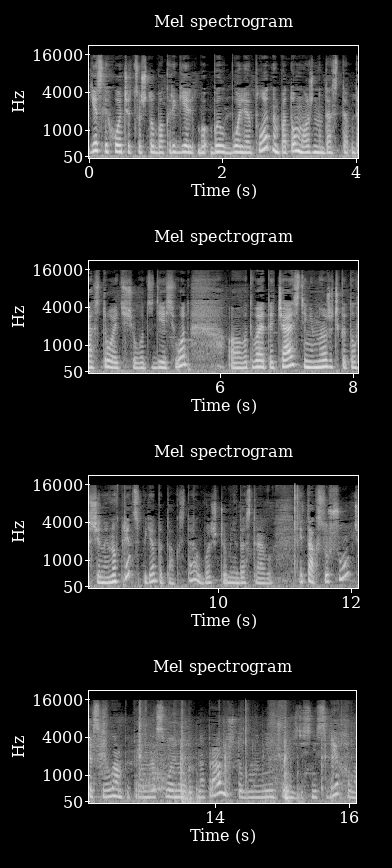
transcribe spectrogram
Если хочется, чтобы акригель был более плотным, потом можно достроить еще вот здесь вот, а, вот в этой части немножечко толщины. Но, в принципе, я бы так ставила, больше чем не достраиваю. Итак, сушу. Сейчас я лампу прямо на свой ноготь направлю, чтобы мне ничего здесь не съехало.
